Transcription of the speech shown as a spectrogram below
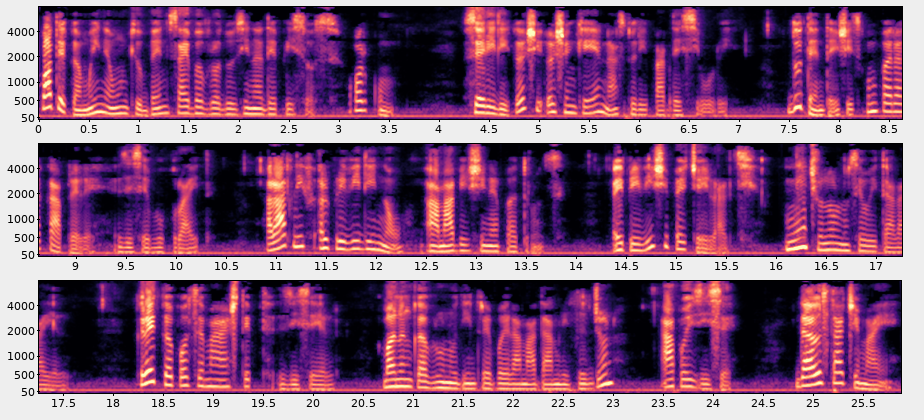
Poate că mâine unchiul Ben să aibă vreo duzină de pisos. Oricum. Se ridică și își încheie nasturii pardesiului. Du-te întâi și-ți cumpără caprele," zise Bookwright. Ratliff îl privi din nou, amabil și nepătruns. Îi privi și pe ceilalți. Niciunul nu se uita la el. Cred că pot să mai aștept," zise el. Mănâncă vreunul dintre voi la Madame Little John?" Apoi zise. Da ăsta ce mai e?"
